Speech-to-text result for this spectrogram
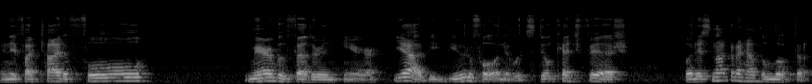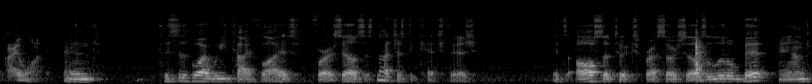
And if I tied a full marabou feather in here, yeah, it'd be beautiful and it would still catch fish, but it's not going to have the look that I want. And this is why we tie flies for ourselves. It's not just to catch fish. It's also to express ourselves a little bit, and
